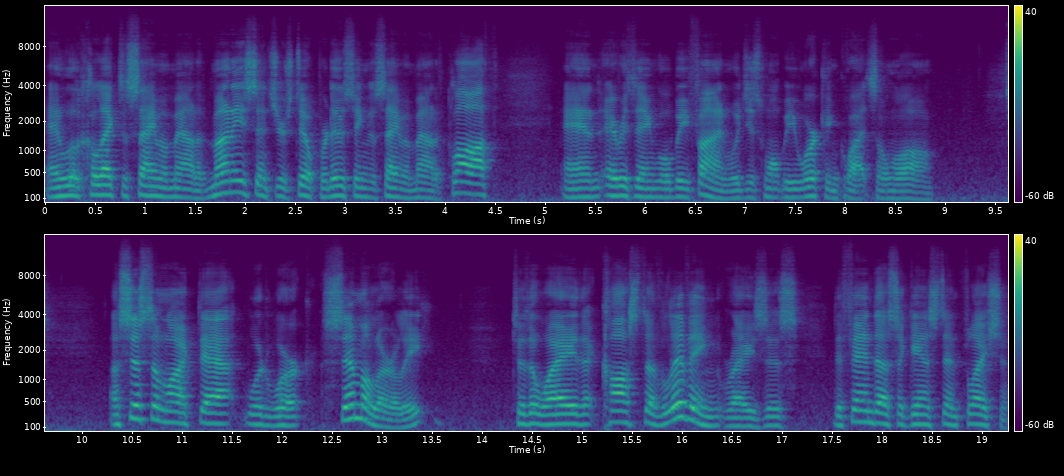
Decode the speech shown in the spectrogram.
and we'll collect the same amount of money since you're still producing the same amount of cloth and everything will be fine. We just won't be working quite so long. A system like that would work similarly to the way that cost of living raises defend us against inflation.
